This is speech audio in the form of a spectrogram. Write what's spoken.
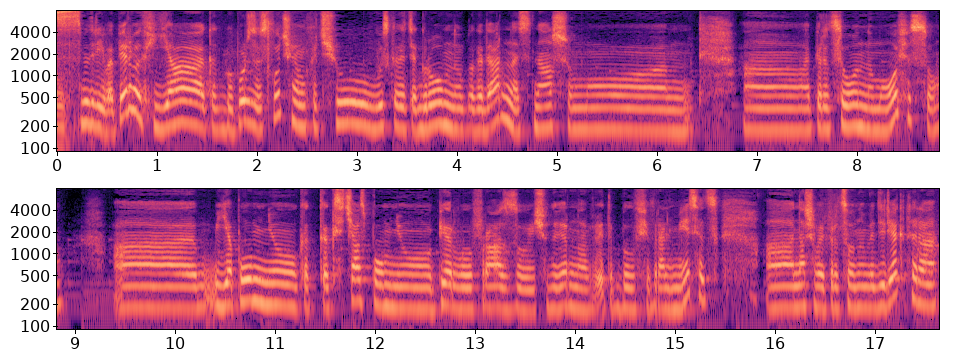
смотри во-первых я как бы пользуясь случаем хочу высказать огромную благодарность нашему операционному офису а, я помню, как, как сейчас помню первую фразу, еще, наверное, это был февраль месяц, а, нашего операционного директора,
